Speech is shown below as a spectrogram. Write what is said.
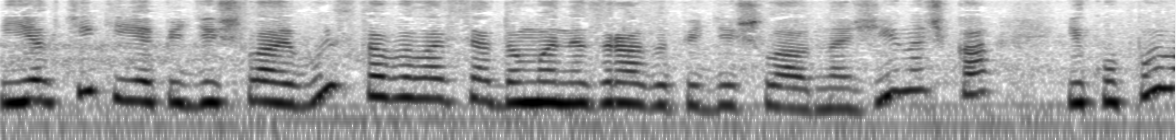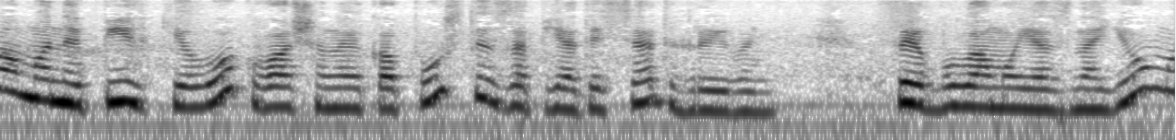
І як тільки я підійшла і виставилася, до мене зразу підійшла одна жіночка і купила в мене пів кіло квашеної капусти за 50 гривень. Це була моя знайома,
